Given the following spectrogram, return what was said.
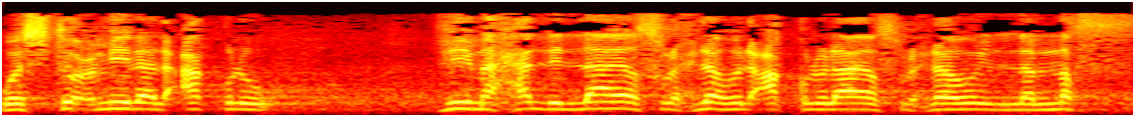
واستعمل العقل في محل لا يصلح له العقل لا يصلح له إلا النص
